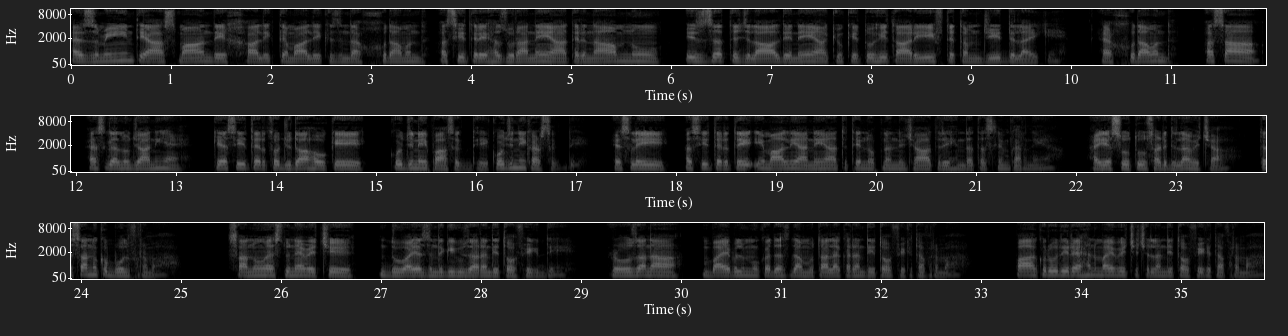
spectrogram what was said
ਐ ਜ਼ਮੀਨ ਤੇ ਆਸਮਾਨ ਦੇ ਖਾਲਕ ਤੇ ਮਾਲਿਕ ਜ਼ਿੰਦਾ ਖੁਦਾਵੰਦ ਅਸੀਂ ਤੇਰੇ ਹਜ਼ੂਰਾਨੇ ਆ ਤੇਰੇ ਨਾਮ ਨੂੰ ਇੱਜ਼ਤ ਤੇ ਜਲਾਲ ਦੇਨੇ ਆ ਕਿਉਂਕਿ ਤੂੰ ਹੀ ਤਾਰੀਫ ਤੇ ਤਮਜੀਦ ਦਿਲਾਇਕ ਹੈ ਐ ਖੁਦਾਵੰਦ ਅਸਾਂ ਇਸ ਗੱਲ ਨੂੰ ਜਾਣੀਏ ਕਿ ਅਸੀਂ ਤੇਰੇ ਤੋਂ ਜੁਦਾ ਹੋ ਕੇ ਕੁਝ ਨਹੀਂ ਪਾ ਸਕਦੇ ਕੁਝ ਨਹੀਂ ਕਰ ਸਕਦੇ ਇਸ ਲਈ ਅਸੀਂ ਤੇਰੇ ਤੇ ਈਮਾਨ ਲਿਆਨੇ ਆ ਤੇ ਤੈਨੂੰ ਆਪਣਾ ਨਜਾਤ ਰਹਿੰਦਾ تسلیم ਕਰਨੇ ਆ ਐ ਯਿਸੂ ਤੂੰ ਸਾਡੇ ਦਿਲਾਂ ਵਿੱਚ ਆ ਤੇ ਸਾਨੂੰ ਕਬੂਲ ਫਰਮਾ ਸਾਨੂੰ ਇਸ ਦੁਨੀਆਂ ਵਿੱਚ ਦੁਆਇਆ ਜ਼ਿੰਦਗੀ ਗੁਜ਼ਾਰਨ ਦੀ ਤੌਫੀਕ ਦੇ ਰੋਜ਼ਾਨਾ ਬਾਈਬਲ ਮੁਕੱਦਸ ਦਾ ਮਤਾਲਾ ਕਰਨ ਦੀ ਤੌਫੀਕ ਤਾ ਫਰਮਾ। ਪਾਕ ਰੂਹ ਦੀ ਰਹਿਨਮਾਈ ਵਿੱਚ ਚੱਲਣ ਦੀ ਤੌਫੀਕ ਤਾ ਫਰਮਾ,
